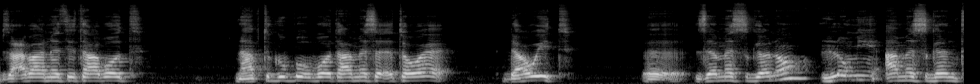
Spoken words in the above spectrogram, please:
ብዛዕባ ነቲ ታቦት ናብቲ ግቡእ ቦታ ምስ ኣእተወ ዳዊት ዘመስገኖ ሎሚ ኣመስገንቲ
